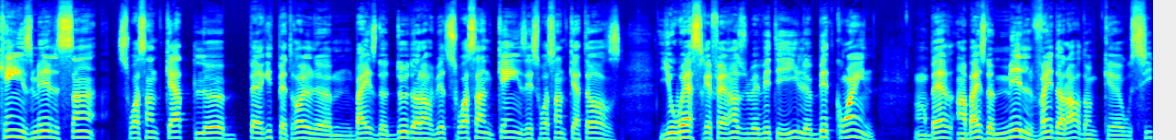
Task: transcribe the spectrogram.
15 164. Le baril de pétrole euh, baisse de 2,8 75 et 74 US référence WTI, le Bitcoin en, baisse de 1020 donc euh, aussi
